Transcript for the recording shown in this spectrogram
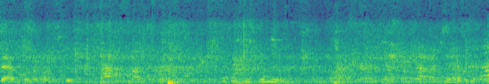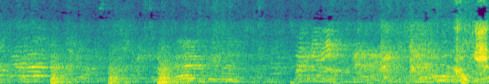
that a Ouch.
